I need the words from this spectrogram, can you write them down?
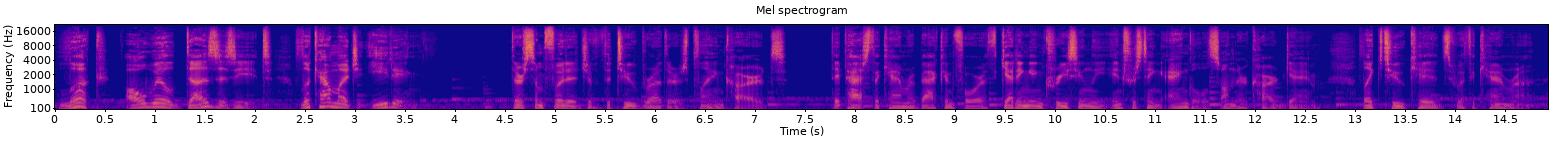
Look, all Will does is eat. Look how much eating. There's some footage of the two brothers playing cards. They pass the camera back and forth, getting increasingly interesting angles on their card game, like two kids with a camera.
